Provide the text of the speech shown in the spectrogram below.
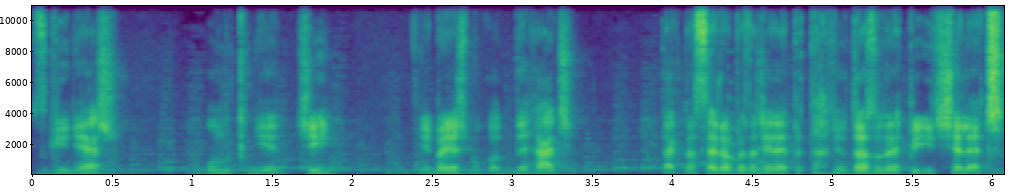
Zginiesz? Unknie ci? Nie będziesz mógł oddychać? Tak na serio beznadziejne pytanie, od razu lepiej idź się lecz.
